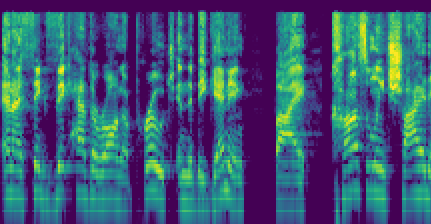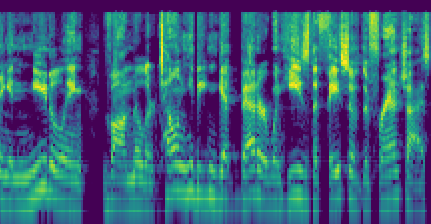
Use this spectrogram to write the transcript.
and I think Vic had the wrong approach in the beginning by constantly chiding and needling Von Miller, telling him he can get better when he's the face of the franchise.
